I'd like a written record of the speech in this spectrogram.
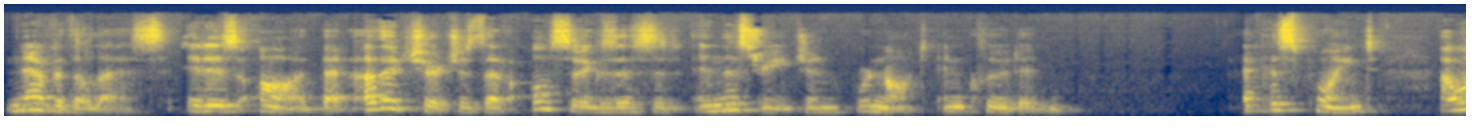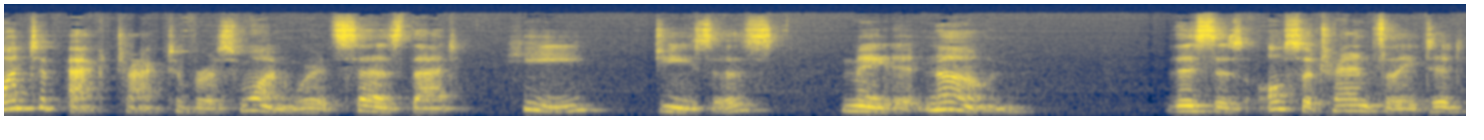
Nevertheless, it is odd that other churches that also existed in this region were not included. At this point, I want to backtrack to verse 1 where it says that He, Jesus, made it known. This is also translated,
